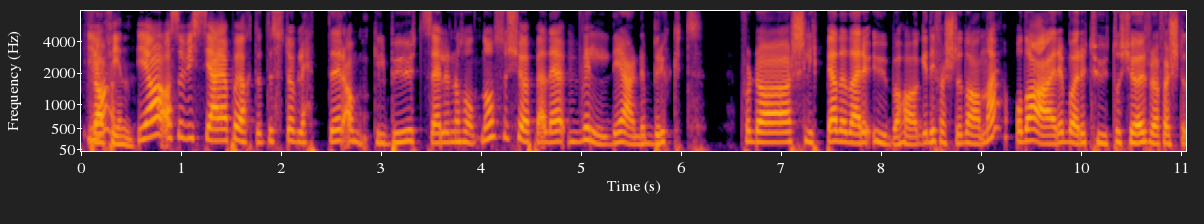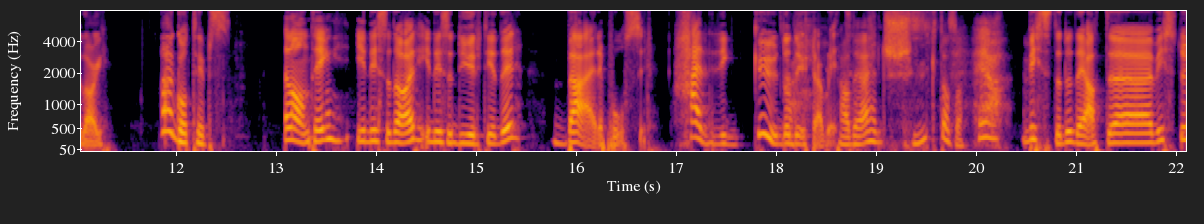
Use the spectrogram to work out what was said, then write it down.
fra ja, Finn. Ja, altså hvis jeg er på jakt etter støvletter, ankelboots eller noe sånt nå, så kjøper jeg det veldig gjerne brukt. For da slipper jeg det der ubehaget de første dagene, og da er det bare tut og kjør fra første dag. Det er et godt tips. En annen ting i disse dager, i disse dyrtider, bæreposer. Herregud, så dyrt det er blitt. Ja, det er helt sjukt, altså. Ja. Visste du det at uh, hvis du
